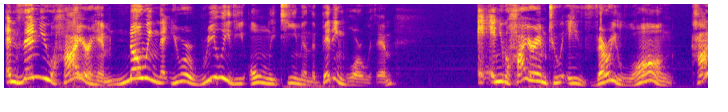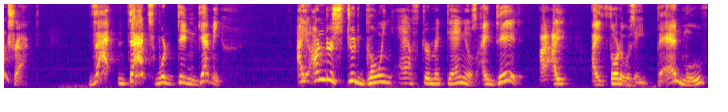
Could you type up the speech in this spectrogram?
And then you hire him knowing that you are really the only team in the bidding war with him. And you hire him to a very long contract. That that's what didn't get me. I understood going after McDaniels. I did. I, I, I thought it was a bad move,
